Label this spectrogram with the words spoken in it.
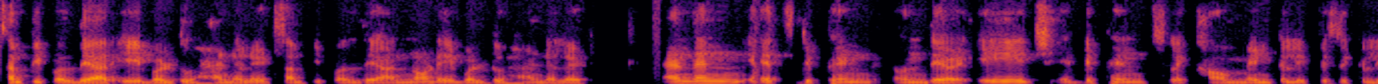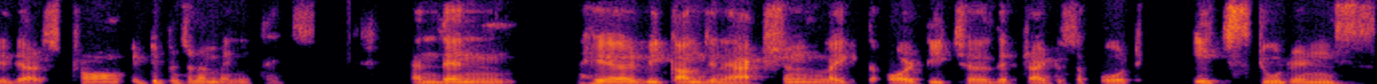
some people they are able to handle it some people they are not able to handle it. And then it's depend on their age it depends like how mentally physically they are strong it depends on many things. And then here we comes in action like all teachers they try to support each students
